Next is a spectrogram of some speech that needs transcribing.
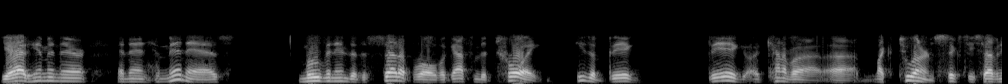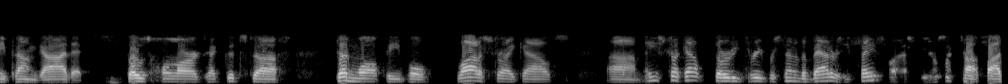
You had him in there, and then Jimenez moving into the setup role. The guy from Detroit, he's a big, big, uh, kind of a uh, like a 260, 70 pound guy that goes hard, got good stuff doesn't walk people, a lot of strikeouts. Um, he struck out 33% of the batters he faced last year. It was like top 5%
